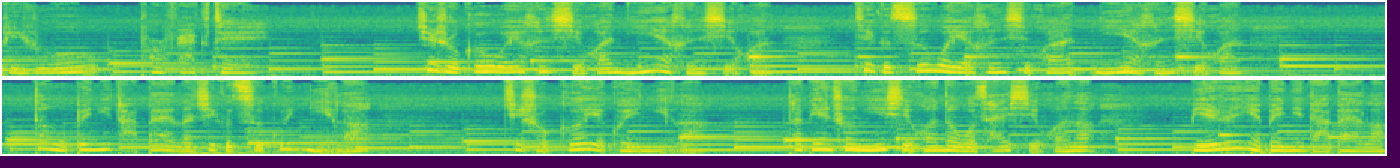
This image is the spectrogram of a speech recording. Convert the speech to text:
比如《Perfect Day》这首歌，我也很喜欢，你也很喜欢。这个词我也很喜欢，你也很喜欢。但我被你打败了，这个词归你了，这首歌也归你了。它变成你喜欢的，我才喜欢了。别人也被你打败了，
